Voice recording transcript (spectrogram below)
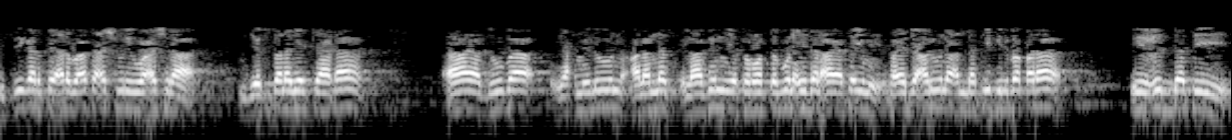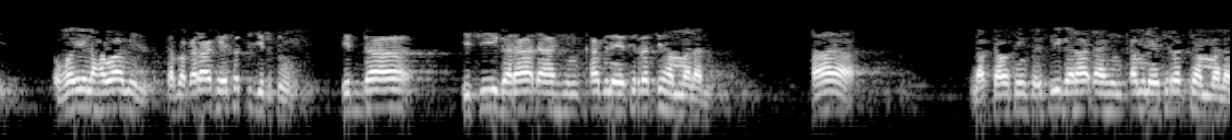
إسي قرتي أربعة أشهر وعشرة جت تنا جيشادا آية دوبا يحملون على النسك لكن يترتبون إحدى الآيتين فيجعلون التي في البقرة في عدة غير الحوامل كبقرة كيست جرتو. إدى إسي قرادا هن قبل ترتي هملا. آية لكاوتين إسي قرادا هن قبل ترتي هملا.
